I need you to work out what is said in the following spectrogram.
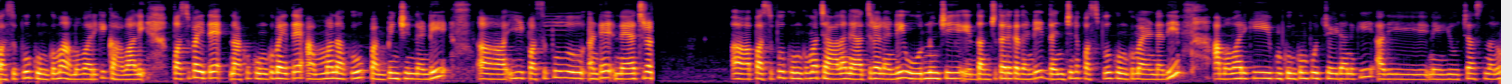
పసుపు కుంకుమ అమ్మవారికి కావాలి. పసుపు అయితే నాకు కుంకుమ అయితే అమ్మ నాకు పంపించిందండి. ఈ పసుపు అంటే నేచురల్ పసుపు కుంకుమ చాలా న్యాచురల్ అండి. ఊరు నుంచి దంచుతారు కదండి. దంచిన పసుపు కుంకుమ అండి అది. అమ్మవారికి కుంకుమ పూజ చేయడానికి అది నేను యూజ్ చేస్తున్నాను.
